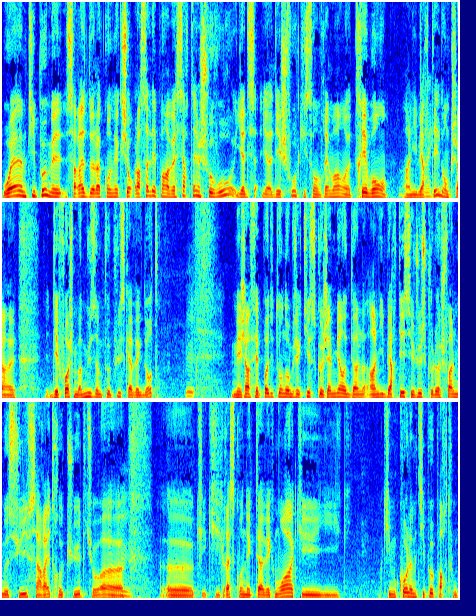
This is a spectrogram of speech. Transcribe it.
Ouais, un petit peu, mais ça reste de la connexion. Alors ça dépend. Avec certains chevaux, il y a des, il y a des chevaux qui sont vraiment euh, très bons en liberté. Donc des fois, je m'amuse un peu plus qu'avec d'autres. Mm. Mais j'en fais pas du tout un objectif. Ce que j'aime bien en liberté, c'est juste que le cheval me suive, s'arrête, recule, tu vois, euh, mm. euh, qui, qui, reste connecté avec moi, qui, qui me colle un petit peu partout.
